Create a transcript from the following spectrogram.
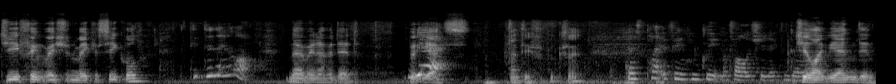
Do you think they should make a sequel? Did, did they not? No, they never did. But Yeah. yes, I do think so. There's plenty of things in Greek mythology they can go. Do you like the ending?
